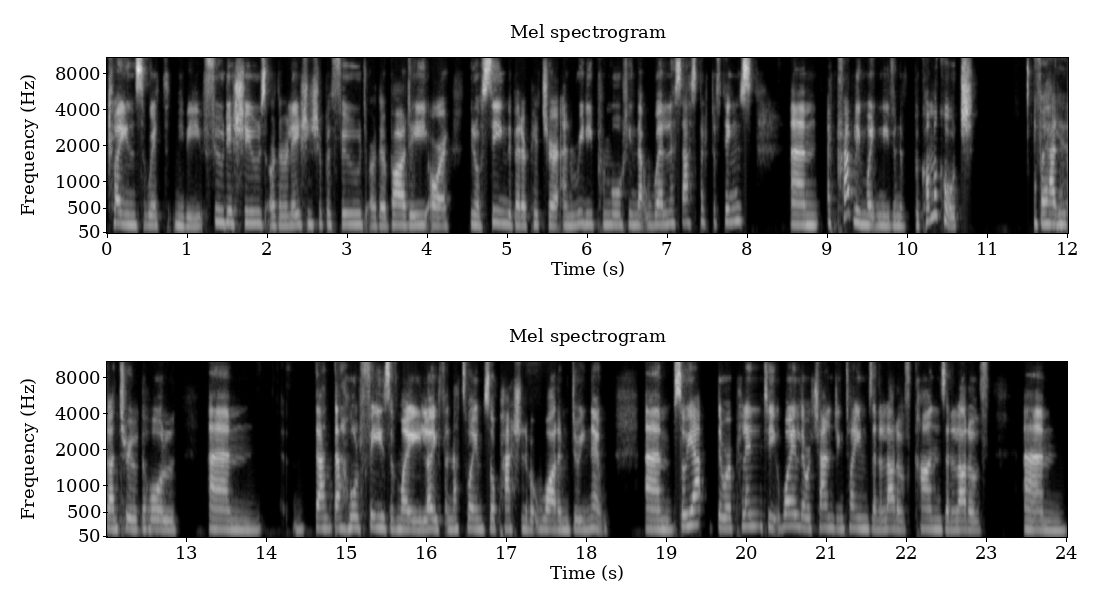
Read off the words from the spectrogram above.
clients with maybe food issues or the relationship with food or their body or you know seeing the better picture and really promoting that wellness aspect of things um i probably mightn't even have become a coach if i hadn't yeah. gone through the whole um that that whole phase of my life and that's why I'm so passionate about what I'm doing now. Um so yeah, there were plenty while there were challenging times and a lot of cons and a lot of um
